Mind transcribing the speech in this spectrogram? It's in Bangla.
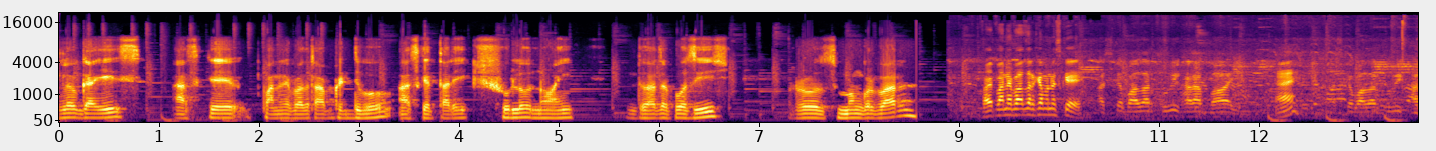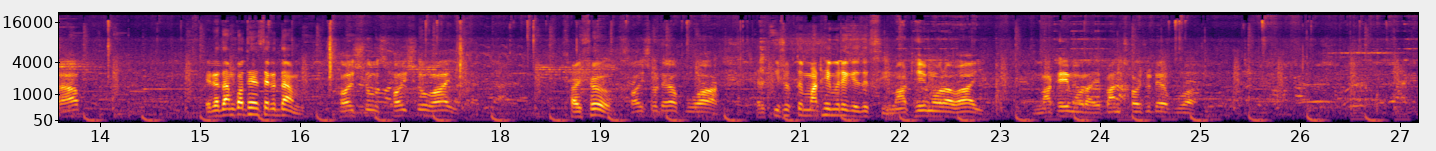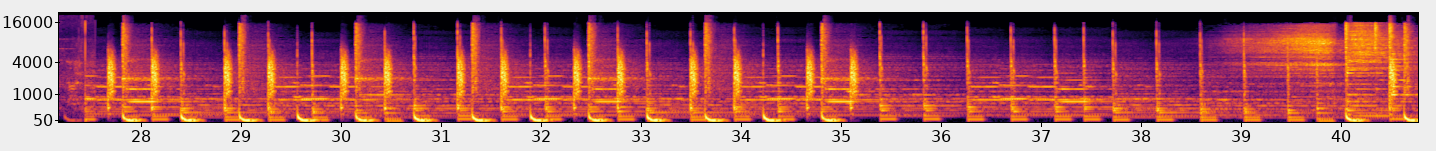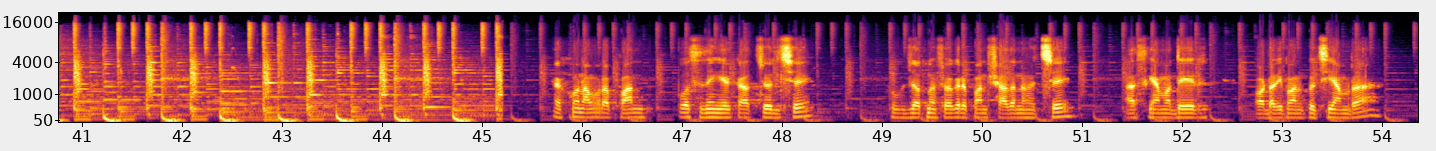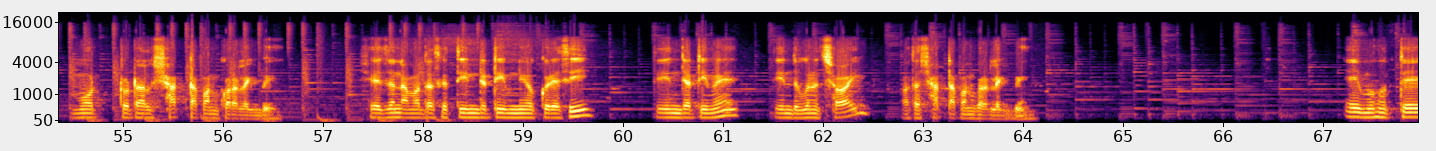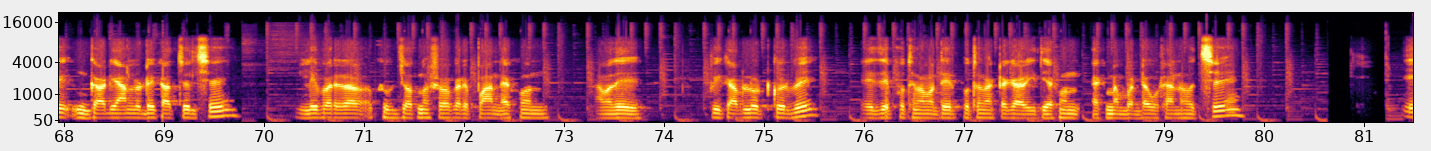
হ্যালো গাইস আজকে পানের বাজার আপডেট দেব। আজকের তারিখ ষোলো নয় দু হাজার পঁচিশ রোজ মঙ্গলবার। ভাই পানের বাজার কেমন আজকে? আজকে বাজার খুবই খারাপ ভাই। হ্যাঁ? আজকে বাজার খুবই খারাপ। এটার দাম কত হয়েছে এটার দাম? ছয়শো ছয়শো ভাই। ছয়শো? ছয়শো টাকা পোয়া। কৃষক তো মাঠে মেরে গিয়ে দেখছি। মাঠেই মরা ভাই। মাঠেই মরা এই পাঁচ ছয়শো টাকা পোয়া। এখন আমরা পান প্রসেসিং এর কাজ চলছে। খুব যত্ন সহকারে পান সাজানো হচ্ছে। আজকে আমাদের অর্ডারই পান করছি আমরা। মোট টোটাল ষাটটা পান করা লাগবে। সেই জন্য আমাদের আজকে তিনটা টিম নিয়োগ করেছি। তিনটা টিমে তিন দুগুণে ছয়, অর্থাৎ ষাটটা পান করা লাগবে। এই মুহূর্তে গাড়ি আনলোডের কাজ চলছে। লেবারেরা খুব যত্ন সহকারে পান। এখন আমাদের পিক আপ লোড করবে। এই যে প্রথমে আমাদের প্রথম একটা গাড়িতে এখন এক নাম্বারটা উঠানো হচ্ছে।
